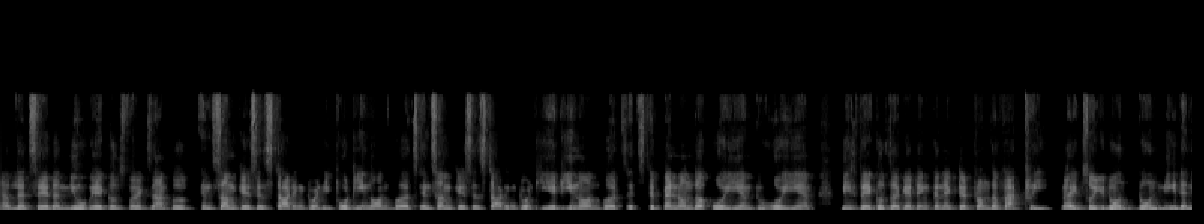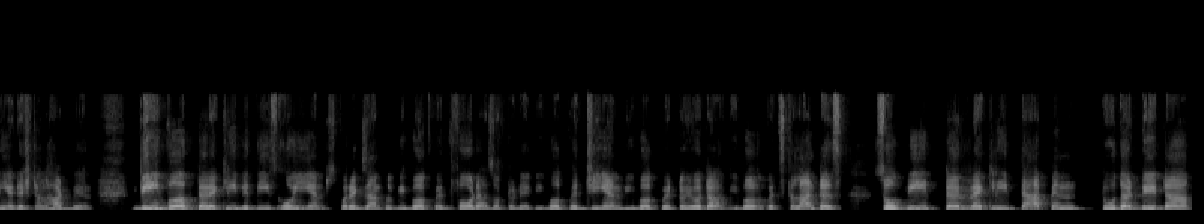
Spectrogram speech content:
uh, let's say the new vehicles, for example, in some cases starting 2014 onwards, in some cases starting 2018 onwards, it's depend on the OEM to OEM. These vehicles are getting connected from the factory, right? So you don't don't need any additional hardware. We work directly with these OEMs. For example, we work with Ford as of today. We work with GM. We work with Toyota. We work with Stellantis. So we directly tap in to the data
